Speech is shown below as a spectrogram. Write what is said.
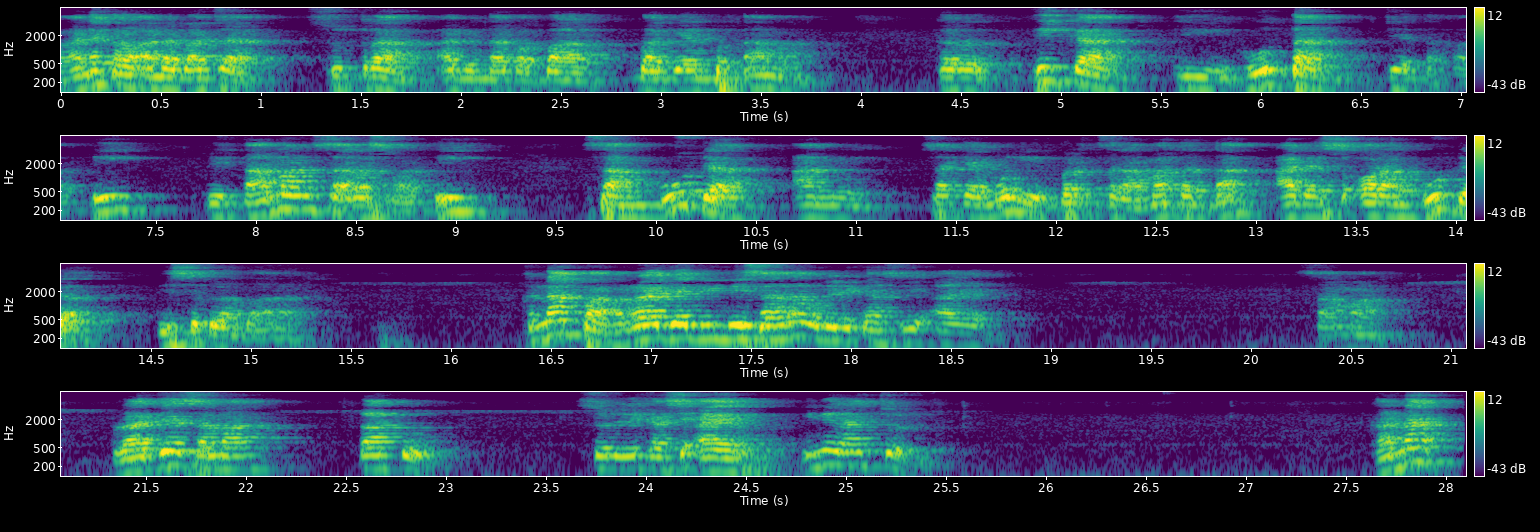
makanya kalau Anda baca Sutra Amitabha Ba- bagian pertama, ketika di hutan Jetawati, di Taman Saraswati, Sang Buddha Ami Sakyamuni berceramah tentang ada seorang Buddha di sebelah barat. Kenapa? Raja Bimbisara udah dikasih air. Sama. Raja sama ratu sudah dikasih air. Ini racun. Karena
